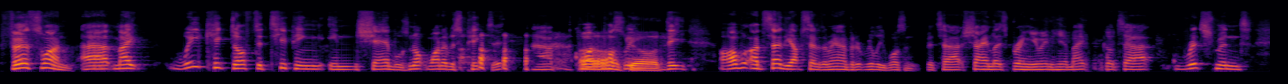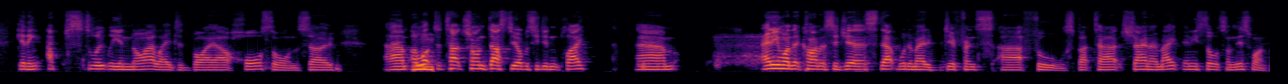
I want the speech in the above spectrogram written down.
First one, uh, mate. we kicked off the tipping in shambles. Not one of us picked it. Uh, quite Oh, possibly God. the I w- I'd say the upset of the round, but it really wasn't. But uh, Shane, let's bring you in here, mate. Got uh, Richmond getting absolutely annihilated by uh, Hawthorn. So um, a lot to touch on. Dusty obviously didn't play. Um, anyone that kind of suggests that would have made a difference are fools. But uh, Shane, I mate, any thoughts on this one?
